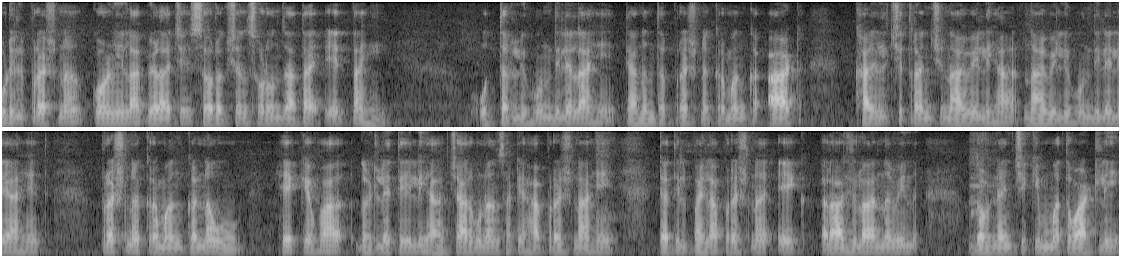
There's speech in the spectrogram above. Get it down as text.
पुढील प्रश्न कोळणीला बिळाचे संरक्षण सोडून जाता येत नाही. उत्तर लिहून दिलेलं आहे. त्यानंतर प्रश्न क्रमांक आठ खालील चित्रांची नावे लिहा. नावे लिहून दिलेली आहेत. प्रश्न क्रमांक नऊ हे केव्हा घडले ते लिहा. चार गुणांसाठी हा प्रश्न आहे. त्यातील पहिला प्रश्न एक राजूला नवीन दोंड्यांची किंमत वाटली.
